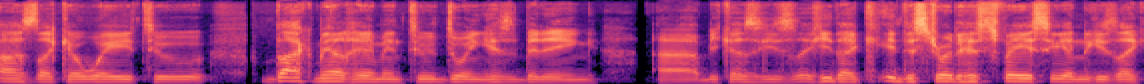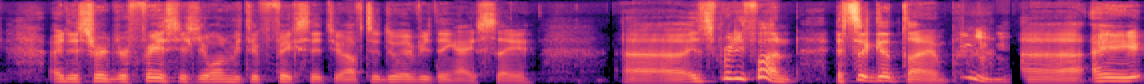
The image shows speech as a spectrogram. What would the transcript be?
as like a way to blackmail him into doing his bidding uh, because he's he like he destroyed his face and he's like I destroyed your face. If you want me to fix it you have to do everything I say Uh, it's pretty fun. It's a good time. Hmm. Uh, I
